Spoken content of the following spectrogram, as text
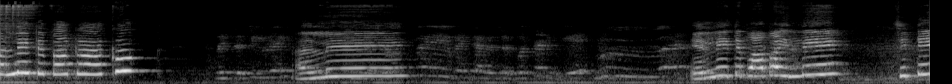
ಅಲ್ಲೈತೆ ಪಾಪ ಹಾಕು. ಅಲ್ಲೇ. ಎಲ್ಲೈತೆ ಪಾಪ ಇಲ್ಲಿ. ಸಿಟ್ಟಿ.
